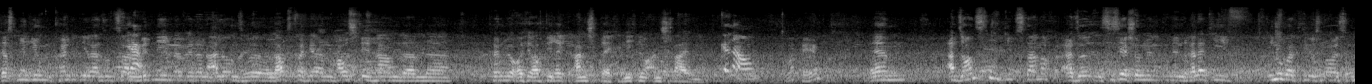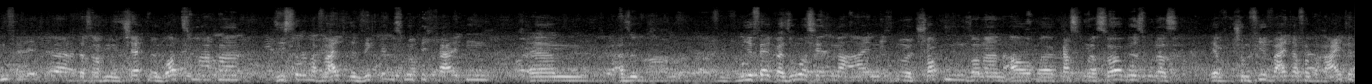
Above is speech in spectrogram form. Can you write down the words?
das Medium könntet ihr dann sozusagen ja. mitnehmen, wenn wir dann alle unsere Lautsprecher im Haus stehen haben, dann äh, können wir euch auch direkt ansprechen, nicht nur anschreiben. Genau. Okay. Ähm, ansonsten gibt es da noch, also es ist ja schon ein, ein relativ innovatives neues Umfeld, äh, das auch mit dem Chat, mit dem Bot zu machen. Siehst du da noch weitere Entwicklungsmöglichkeiten? Ähm, also mir fällt bei sowas ja immer ein, nicht nur Shoppen, sondern auch äh, Customer Service, wo das ja schon viel weiter verbreitet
